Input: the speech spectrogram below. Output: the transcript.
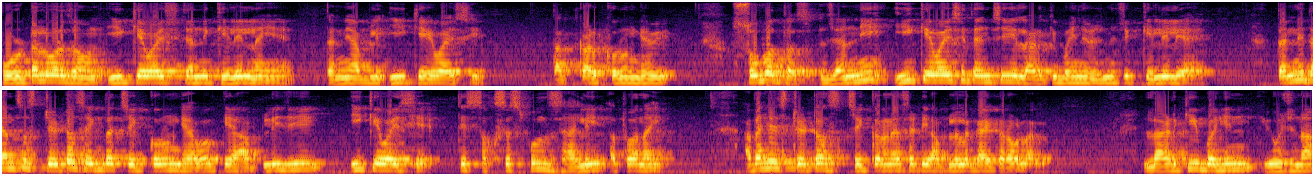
पोर्टलवर जाऊन ई के वाय सी त्यांनी केलेली नाही आहे त्यांनी आपली ई के वाय सी तात्काळ करून घ्यावी. सोबतच ज्यांनी ई के वाय सी त्यांची लाडकी बहीण योजनेची केलेली आहे त्यांनी त्यांचं स्टेटस एकदा चेक करून घ्यावं की आपली जी ई के वाय सी आहे ती सक्सेसफुल झाली अथवा नाही. आता हे स्टेटस चेक करण्यासाठी आपल्याला काय करावं लागेल? Ladki Bahin Yojana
